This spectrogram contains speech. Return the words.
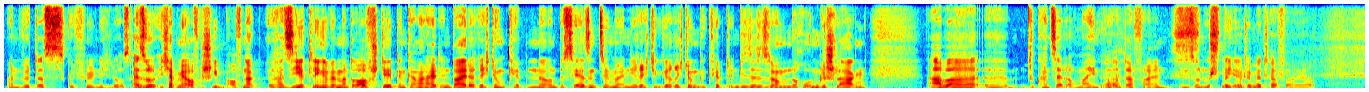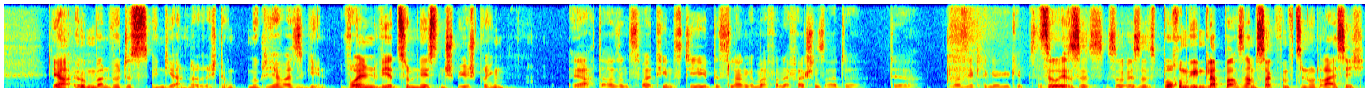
Man wird das Gefühl nicht los. Also, ich habe mir aufgeschrieben, auf einer Rasierklinge, wenn man draufsteht, dann kann man halt in beide Richtungen kippen. Ne? Und bisher sind sie immer in die richtige Richtung gekippt in dieser Saison, noch ungeschlagen. Aber äh, du kannst halt auch mal hinten ja, runterfallen in so einem Spiel. Das ist eine gute Metapher, ja. Ja, irgendwann wird es in die andere Richtung möglicherweise gehen. Wollen wir zum nächsten Spiel springen? Ja, da sind zwei Teams, die bislang immer von der falschen Seite der Rasierklinge gekippt sind. So ist es, so ist es. Bochum gegen Gladbach, Samstag 15.30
